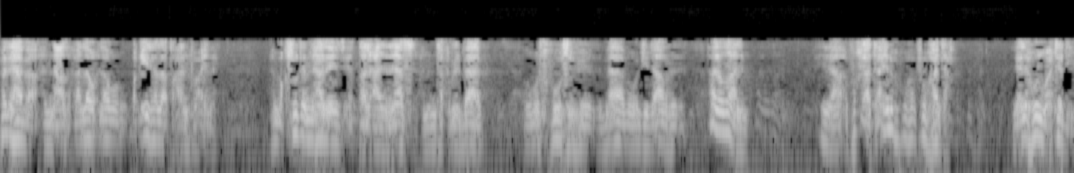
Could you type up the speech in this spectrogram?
فذهب الناظر قال لو لو بقيت لطعنت عينك المقصود أن هذا يطلع على الناس من ثقب الباب ومخفوص في الباب والجدار هذا ظالم. إذا فقعت عينه فهو هدر لأنه هو المعتدي.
